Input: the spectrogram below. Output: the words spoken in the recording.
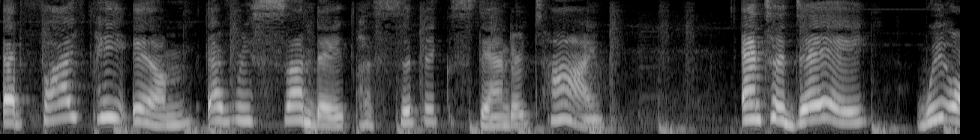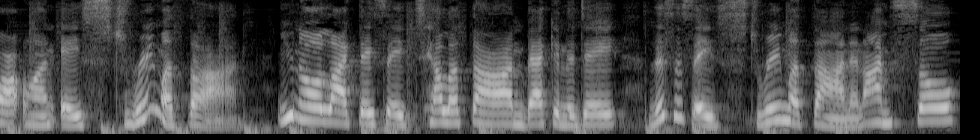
at 5 p.m. every Sunday Pacific Standard Time. And today we are on a streamathon. You know, like they say telethon back in the day. This is a streamathon, and I'm so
